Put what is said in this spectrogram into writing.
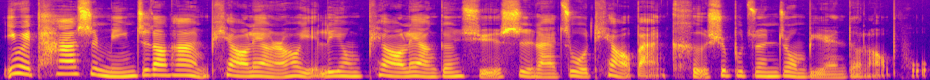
因为她是明知道她很漂亮，然后也利用漂亮跟学识来做跳板，可是不尊重别人的老婆。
